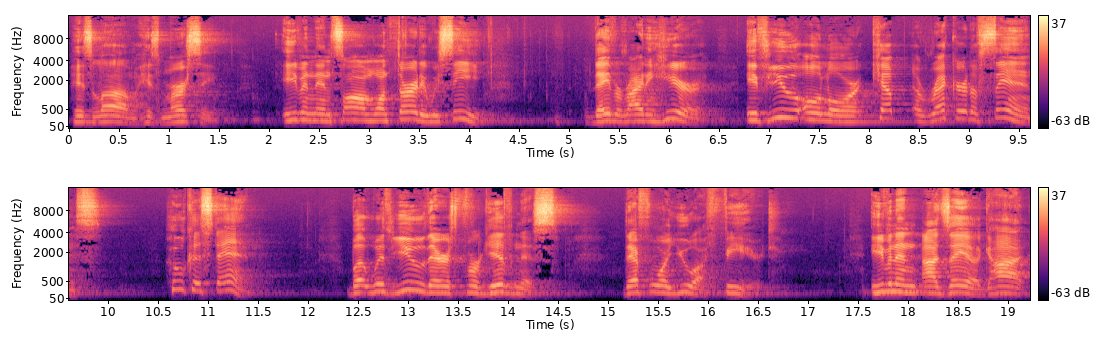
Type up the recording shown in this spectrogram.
his love, his mercy. Even in Psalm 130, we see David writing here If you, O Lord, kept a record of sins, who could stand? But with you there is forgiveness, therefore you are feared. Even in Isaiah, God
